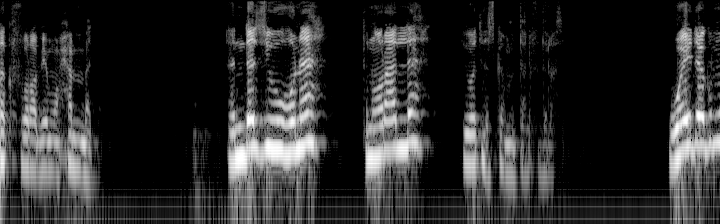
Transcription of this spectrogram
تكفر بمحمد እንደዚሁ ሆነህ ትኖራለህ ህይወትህ እስከምታልፍ ድረስ ወይ ደግሞ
